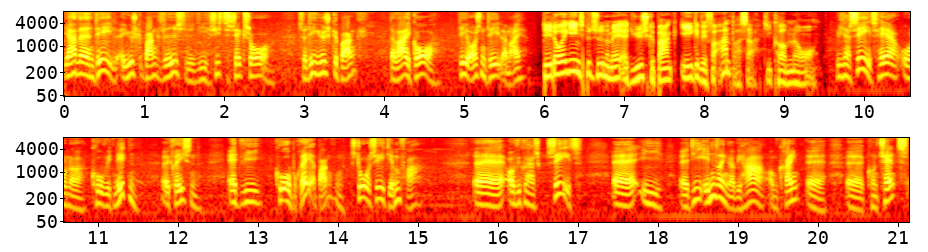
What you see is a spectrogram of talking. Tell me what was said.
jeg har været en del af Jyske Banks ledelse de sidste seks år, så det Jyske Bank, der var i går, det er også en del af mig. Det er dog ikke ens betydende med, at Jyske Bank ikke vil forandre sig de kommende år. Vi har set her under covid-19-krisen, at vi kunne operere banken stort set hjemmefra. Øh, og vi kunne have set øh, i øh, de ændringer, vi har omkring kontant,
